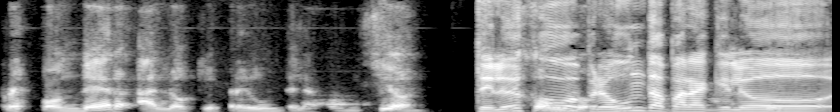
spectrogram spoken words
responder a lo que pregunte la comisión. Te lo dejo como pregunta para que lo,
